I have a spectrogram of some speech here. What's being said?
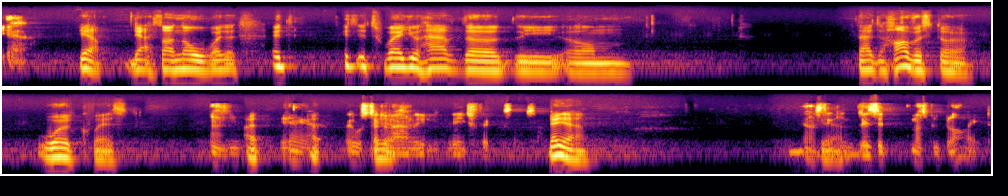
Yeah. yeah, yeah. So I know where it, it, it it's where you have the, the, um, that harvester world quest. Mhm. I- Yeah, yeah. They all stood yeah. around and you need to fix them. So. Yeah, yeah. I was Yeah. thinking, this it must be blind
